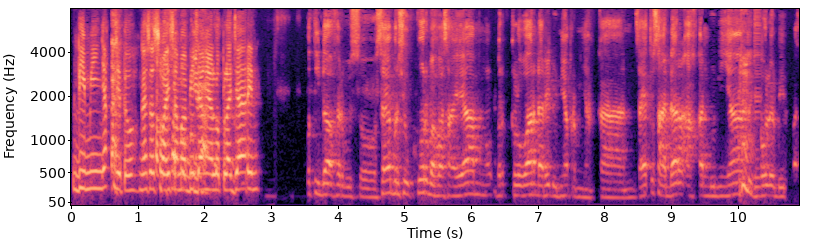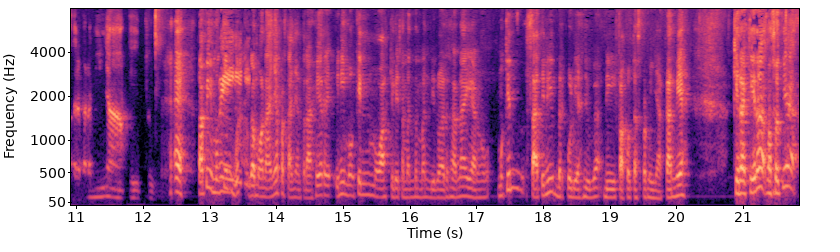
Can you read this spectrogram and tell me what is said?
di minyak gitu, nggak sesuai Sama bidang yang lu pelajarin? Oh tidak, Ferguso. Saya bersyukur bahwa saya keluar dari dunia perminyakan. Saya tuh sadar akan dunia jauh lebih luas daripada minyak gitu. Eh, tapi mungkin gue juga mau nanya pertanyaan terakhir. Ini mungkin mewakili teman-teman di luar sana yang mungkin saat ini berkuliah juga di Fakultas Perminyakan ya. Kira-kira maksudnya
